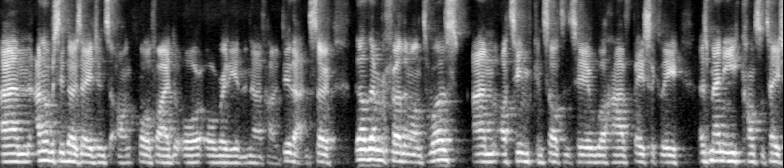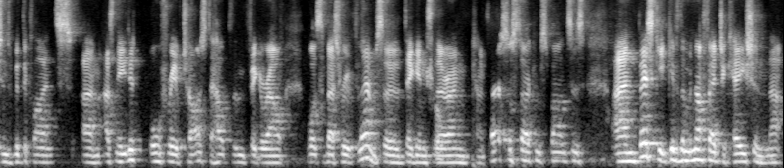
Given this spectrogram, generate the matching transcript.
Um, and obviously, those agents aren't qualified or already in the know of how to do that. And so they'll then refer them on to us. Um, our team of consultants here will have basically as many consultations with the clients um, as needed, all free of charge, to help them figure out what's the best route for them. So dig into sure. their own kind of personal circumstances and basically give them enough education that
